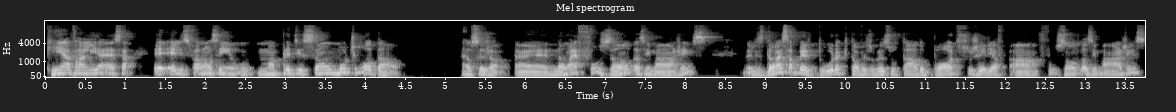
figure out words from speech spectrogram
que avalia essa. É, eles falam assim, uma predição multimodal, ou seja, é, não é fusão das imagens, eles dão essa abertura, que talvez o resultado pode sugerir a, a fusão das imagens,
